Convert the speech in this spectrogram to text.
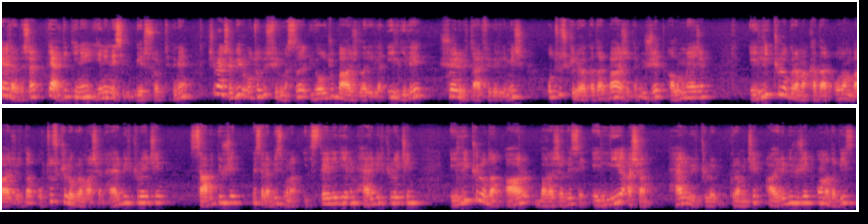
Evet arkadaşlar geldik yine yeni nesil bir soru tipine. Şimdi arkadaşlar bir otobüs firması yolcu bağcılarıyla ilgili şöyle bir tarife verilmiş. 30 kiloya kadar bağcıdan ücret alınmayacak. 50 kilograma kadar olan bağcıda 30 kilogram aşan her bir kilo için sabit bir ücret. Mesela biz buna x TL diyelim her bir kilo için. 50 kilodan ağır bagajlarda ise 50'yi aşan her bir kilogram için ayrı bir ücret. Ona da biz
